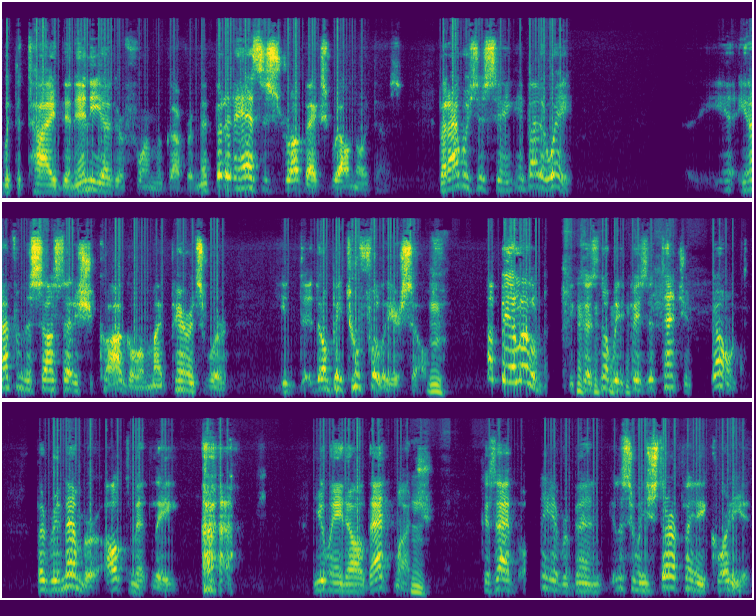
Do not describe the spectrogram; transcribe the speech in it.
with the tide than any other form of government. But it has its drawbacks. We all know it does. But I was just saying. Hey, by the way, you know, I'm from the south side of Chicago, and my parents were. You, don't be too full of yourself. Hmm. I'll be a little bit because nobody pays attention. Don't. But remember, ultimately, you ain't all that much. Hmm. Because I've only ever been, listen, when you start playing accordion,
